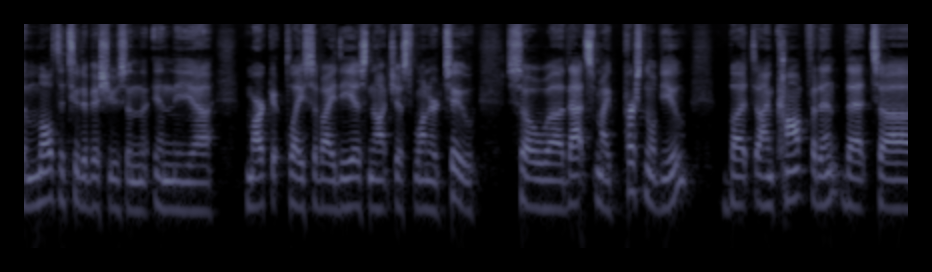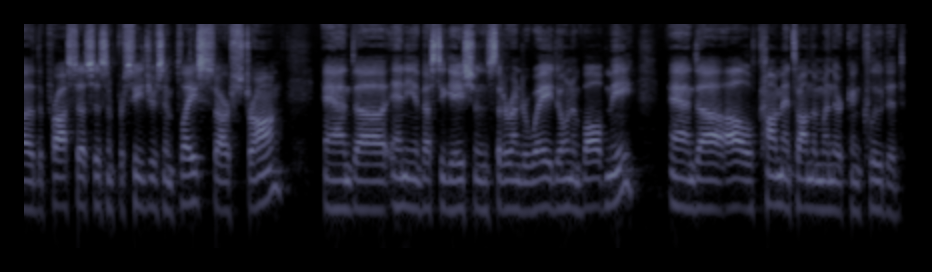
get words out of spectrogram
the multitude of issues in the, in the marketplace of ideas, not just one or two. So that's my personal view but I'm confident that uh, the processes and procedures in place are strong, and uh, any investigations that are underway don't involve me, and uh, I'll comment on them when they're concluded.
